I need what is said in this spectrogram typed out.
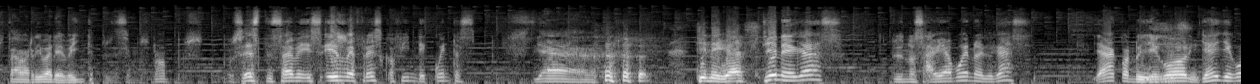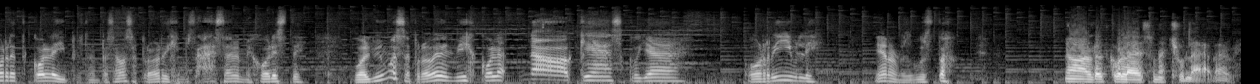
estaba arriba de 20, pues decimos, no, pues, pues este, ¿sabe? Es, es refresco a fin de cuentas. Pues ya Tiene gas. tiene gas. Pues no sabía bueno el gas. Ya cuando Sí, llegó, sí, ya llegó Red Cola y pues lo empezamos a probar, dijimos, ah, sabe mejor este. Volvimos a probar el Big Cola. No, qué asco, ya. Horrible. Ya no nos gustó. No, el Red Cola es una chulada, güey.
